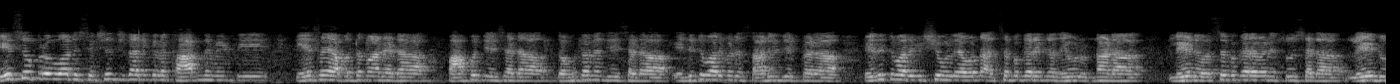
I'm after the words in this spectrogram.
యేసు ప్రభువారిని శిక్షించడానికి గల కారణం ఏంటి? ఏసై అబద్ధమాడా పాపం చేశాడా? దొంగతనం చేశాడా? ఎదుటి వారి మీద సాడీలు చెప్పాడా? ఎదుటి వారి విషయంలో ఏమన్నా అసభ్యకరంగా దేవుడు ఉన్నాడా? లేడు అసభ్యకరమైన చూశాడా? లేదు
